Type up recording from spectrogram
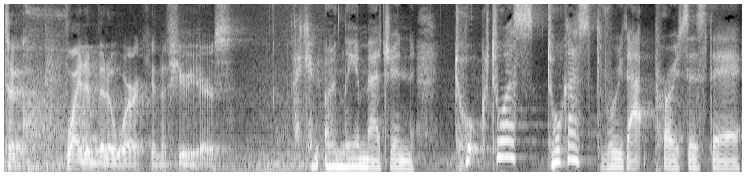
took quite a bit of work in a few years. I can only imagine. Talk to us talk us through that process there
